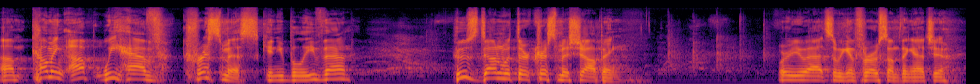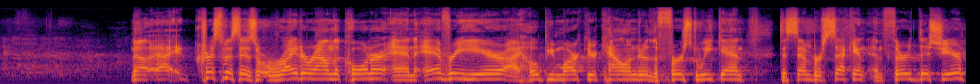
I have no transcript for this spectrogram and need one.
Um, coming up, we have Christmas. Can you believe that? Who's done with their Christmas shopping? Where are you at so we can throw something at you? Now, uh, Christmas is right around the corner, and every year, I hope you mark your calendar. The first weekend, December 2nd and 3rd this year,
